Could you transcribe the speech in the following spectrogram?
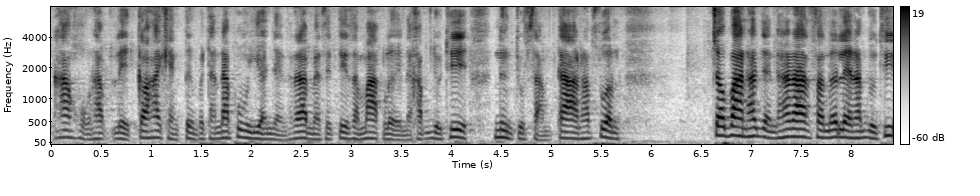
4.56ครับเลทก็ให้แข็งตึงไปทางด้านผู้มาเยือนอย่างทางด้านแมนซิตี้ซะมากเลยนะครับอยู่ที่ 1.39นะครับส่วน เจ้าบ้านครับอย่างทางด้านซันเดอร์แลนด์ครับอยู่ที่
